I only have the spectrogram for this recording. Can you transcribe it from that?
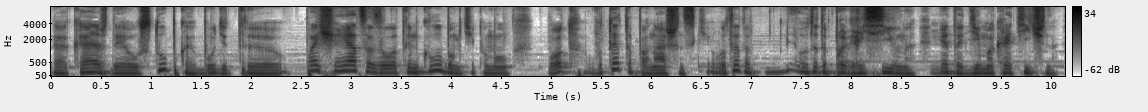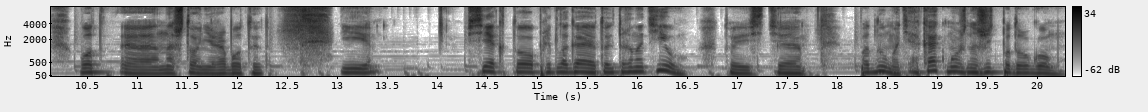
э, каждая уступка будет э, поощряться золотым клубом, типа, мол, вот, вот это по-нашенски, вот это, вот это прогрессивно, mm. это демократично. Вот э, на что они работают. И все, кто предлагают альтернативу, то есть э, подумать, а как можно жить по-другому?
